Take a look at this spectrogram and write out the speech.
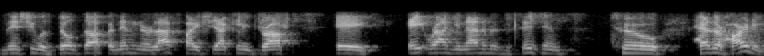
Then she was built up, and then in her last fight, she actually dropped a eight round unanimous decision to Heather Hardy.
